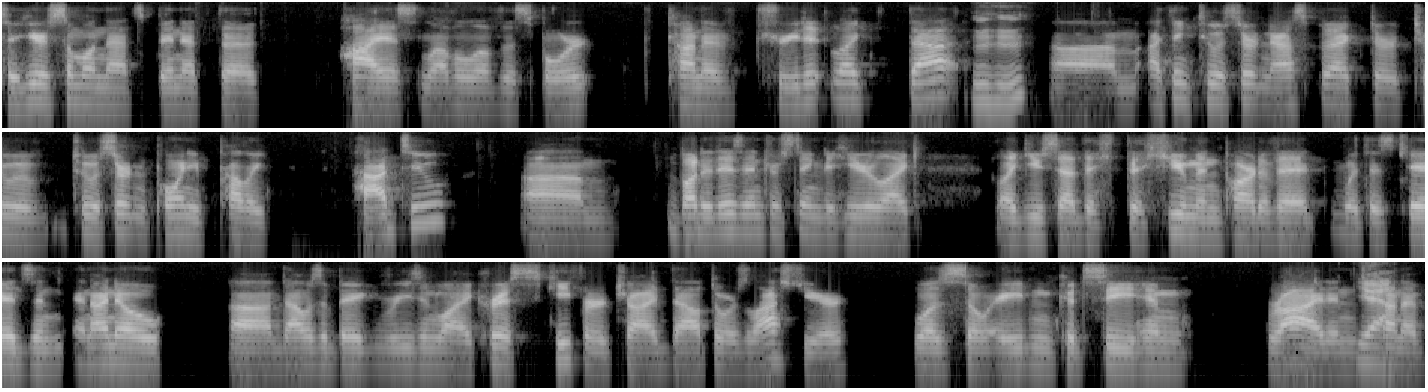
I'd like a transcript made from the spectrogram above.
to hear someone that's been at the highest level of the sport kind of treat it like that, Mm-hmm. um, I think to a certain aspect or to a to a certain point, he probably had to. Um, but it is interesting to hear, like like you said, the the human part of it with his kids, and and I know um, that was a big reason why Chris Kiefer tried the outdoors last year was so Aiden could see him ride and Yeah. kind of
